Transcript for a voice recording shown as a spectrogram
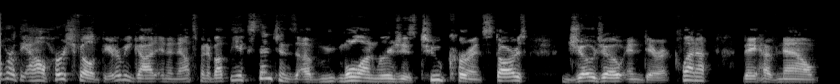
over at the Al Hirschfeld Theater, we got an announcement about the extensions of Moulin Rouge's two current stars, JoJo and Derek Klena. They have now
